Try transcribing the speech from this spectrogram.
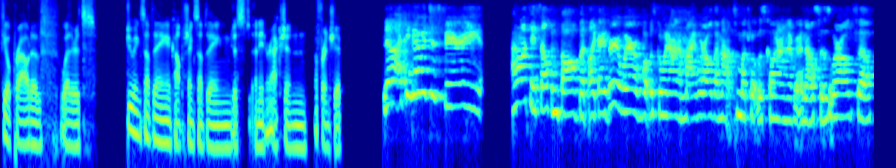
feel proud of whether it's doing something, accomplishing something, just an interaction, a friendship. No, I think I was just very, I don't want to say self involved, but like I'm very aware of what was going on in my world and not so much what was going on in everyone else's world. So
